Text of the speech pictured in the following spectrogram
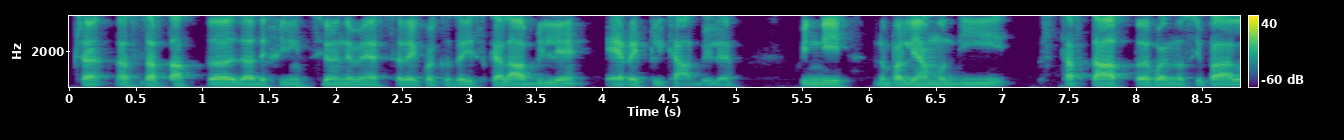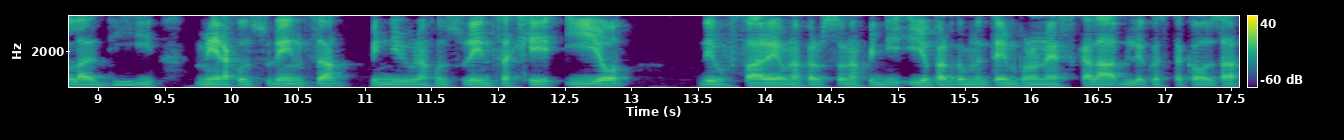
Cioè la startup da definizione deve essere qualcosa di scalabile e replicabile. Quindi non parliamo di startup quando si parla di mera consulenza, quindi una consulenza che io devo fare una persona, quindi io perdo il tempo, non è scalabile questa cosa,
